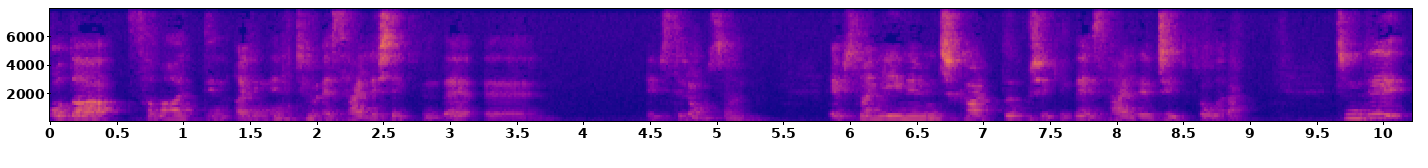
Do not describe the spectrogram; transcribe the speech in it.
O da Sabahattin Ali'nin tüm eserleri şeklinde e, Epsilon. Epsilon yayın çıkarttığı bu şekilde eserleri ciltli olarak. Şimdi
